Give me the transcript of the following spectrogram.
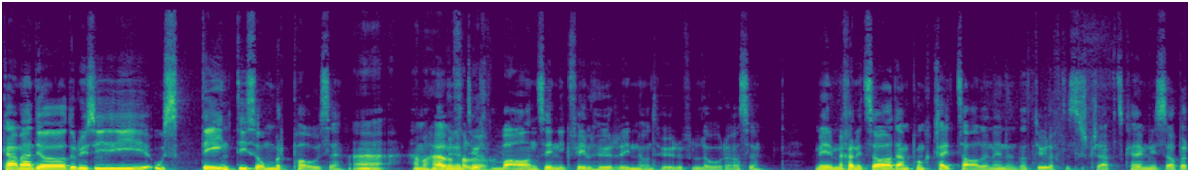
Gell, wir haben ja durch unsere ausgedehnte Sommerpause Äh, haben wir haben Hörer wir natürlich verloren. wahnsinnig viele Hörerinnen und Hörer verloren. Also, wir, wir können jetzt so an diesem Punkt keine Zahlen nennen, natürlich, das ist Geschäftsgeheimnis, aber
